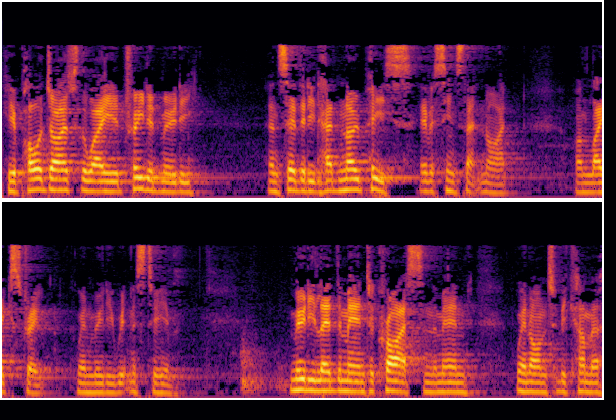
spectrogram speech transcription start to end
He apologised for the way he had treated Moody and said that he'd had no peace ever since that night on Lake Street when Moody witnessed to him. Moody led the man to Christ and the man went on to become a,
